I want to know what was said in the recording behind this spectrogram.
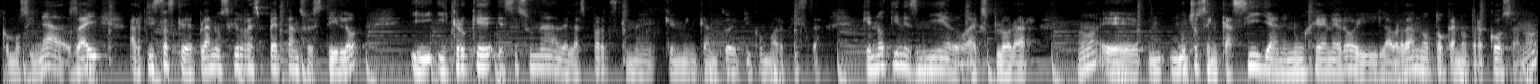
como si nada. O sea, hay artistas que de plano sí respetan su estilo y, creo que esa es una de las partes que me, que me, encantó de ti como artista, que no tienes miedo a explorar, ¿no? Eh, muchos se encasillan en un género y la verdad no tocan otra cosa, ¿no?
